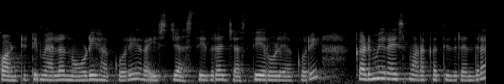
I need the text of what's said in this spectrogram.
ಕ್ವಾಂಟಿಟಿ ಮೇಲೆ ನೋಡಿ ಹಾಕೋರಿ. ರೈಸ್ ಜಾಸ್ತಿ ಇದ್ರೆ ಜಾಸ್ತಿ ಈರುಳ್ಳಿ ಹಾಕೋರಿ. ಕಡಿಮೆ ರೈಸ್ ಮಾಡಕತ್ತಿದ್ರಿ ಅಂದ್ರೆ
